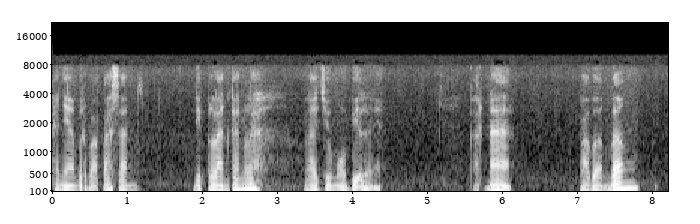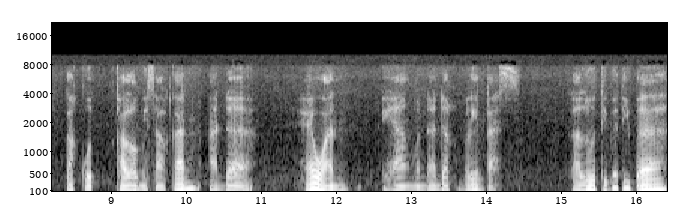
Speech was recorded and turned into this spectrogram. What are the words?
hanya berpapasan. Dipelankanlah laju mobilnya. Karena Pak Bambang takut kalau misalkan ada hewan yang mendadak melintas. Lalu tiba-tiba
